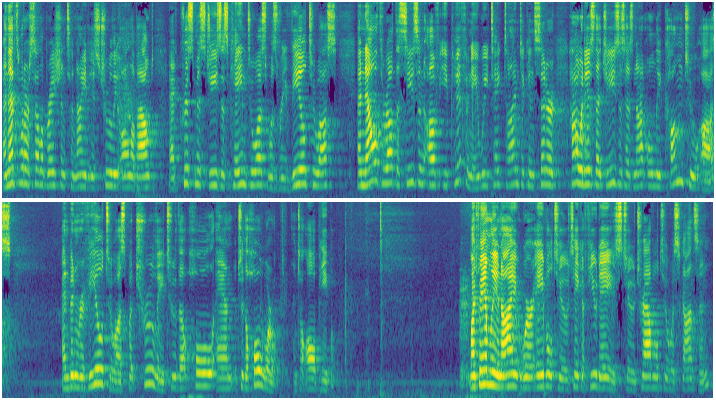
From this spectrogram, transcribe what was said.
And that's what our celebration tonight is truly all about. At Christmas, Jesus came to us, was revealed to us. And now, throughout the season of Epiphany, we take time to consider how it is that Jesus has not only come to us and been revealed to us, but truly to the whole and to the whole world and to all people. My family and I were able to take a few days to travel to Wisconsin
